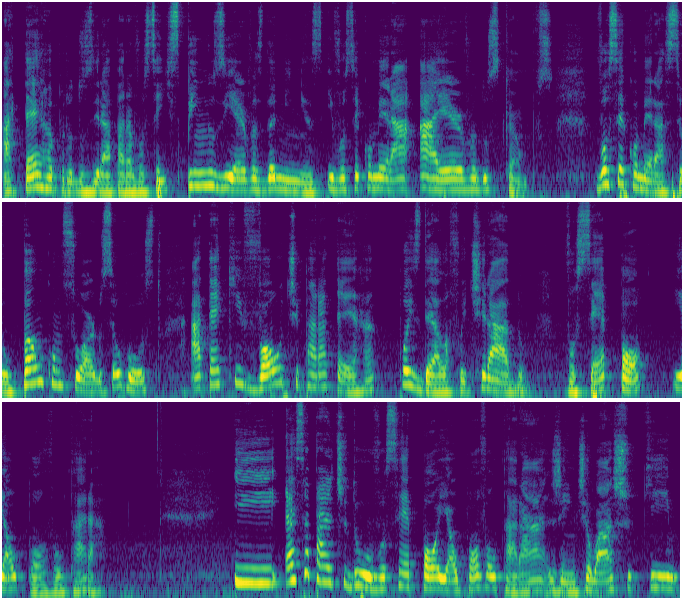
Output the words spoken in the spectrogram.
A terra produzirá para você espinhos e ervas daninhas, e você comerá a erva dos campos. Você comerá seu pão com suor do seu rosto, até que volte para a terra, pois dela foi tirado. Você é pó e ao pó voltará. E essa parte do você é pó e ao pó voltará, gente, eu acho que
